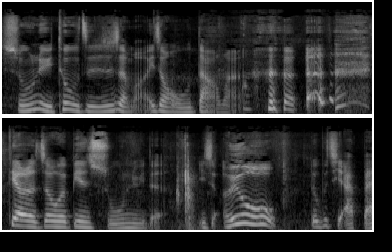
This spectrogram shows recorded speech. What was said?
熟女兔子是什么？一种舞蹈嘛，跳了之后会变熟女的。一直哎呦，对不起阿班，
